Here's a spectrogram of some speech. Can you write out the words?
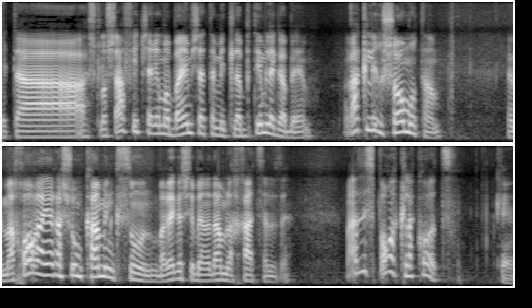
את השלושה פיצ'רים הבאים שאתם מתלבטים לגביהם, רק לרשום אותם. ומאחורה יהיה רשום coming soon, ברגע שבן אדם לחץ על זה. ואז לספור הקלקות. כן.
